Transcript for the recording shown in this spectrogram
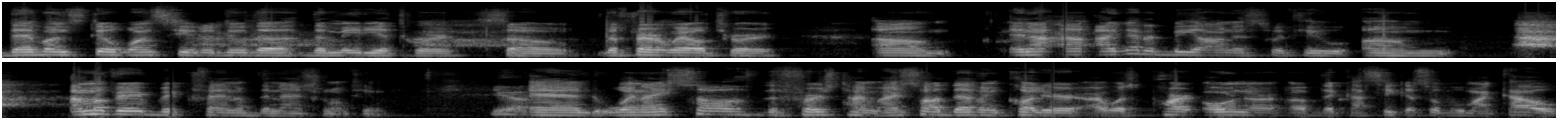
Devin still wants you to do the, the media tour, so the farewell tour. Um, and I, I, I gotta be honest with you. Um, I'm a very big fan of the national team. Yeah. And when I saw the first time I saw Devin Collier, I was part owner of the Caciques of Humacao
